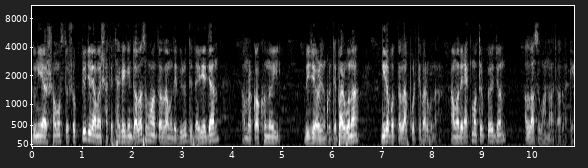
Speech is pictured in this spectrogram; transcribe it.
দুনিয়ার সমস্ত শক্তিও যদি আমাদের সাথে থাকে, কিন্তু আল্লাহ সুহামতাল্লাহ আমাদের বিরুদ্ধে দাঁড়িয়ে যান, আমরা কখনোই বিজয় অর্জন করতে পারব না, নিরাপত্তা লাভ করতে পারব না। আমাদের একমাত্র প্রয়োজন আল্লাহ সুবাহকে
